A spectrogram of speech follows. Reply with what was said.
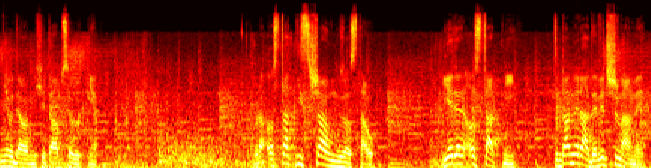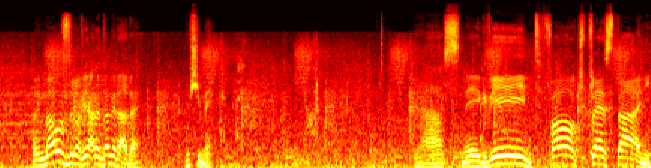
Nie udało mi się to absolutnie. Dobra, ostatni strzał mu został. Jeden ostatni. To damy radę, wytrzymamy. Mamy mało zdrowia, ale damy radę. Musimy. Jasny gwint! Fox, przestań!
